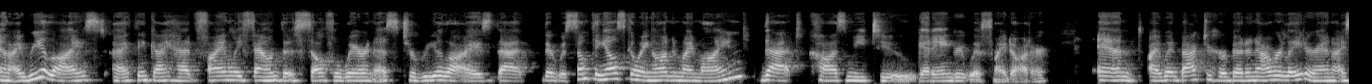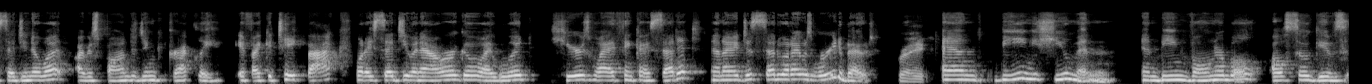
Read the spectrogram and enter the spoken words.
And I realized, I think I had finally found the self awareness to realize that there was something else going on in my mind that caused me to get angry with my daughter. And I went back to her about an hour later and I said, you know what? I responded incorrectly. If I could take back what I said to you an hour ago, I would. Here's why I think I said it. And I just said what I was worried about. Right. And being human and being vulnerable also gives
